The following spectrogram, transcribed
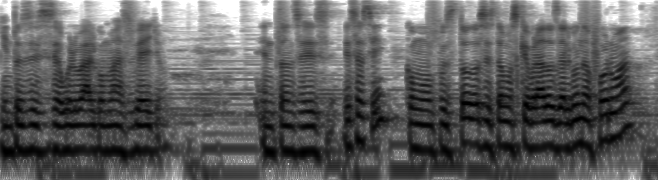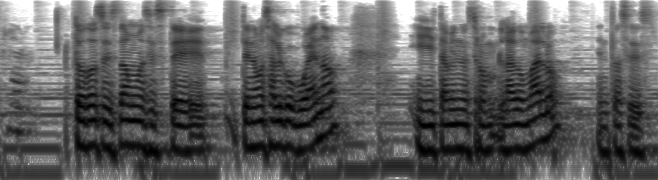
Y entonces se vuelve algo más bello. Entonces es así, como pues todos estamos quebrados de alguna forma, todos estamos, este, tenemos algo bueno y también nuestro lado malo, entonces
